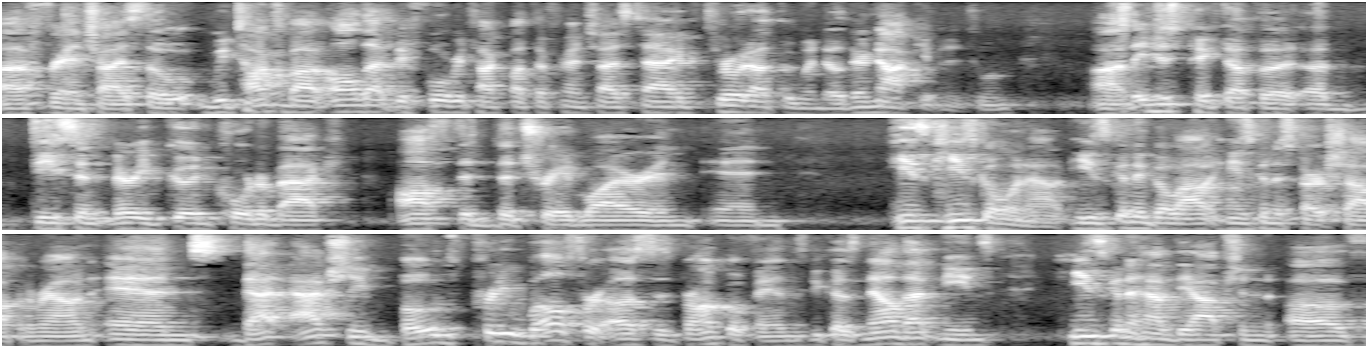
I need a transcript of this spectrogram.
uh, franchise. So we talked about all that before we talked about the franchise tag. Throw it out the window. They're not giving it to him. Uh, they just picked up a, a, decent, very good quarterback off the, the trade wire, and and he's he's going out. He's going to go out. He's going to start shopping around, and that actually bodes pretty well for us as Bronco fans because now that means he's going to have the option of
